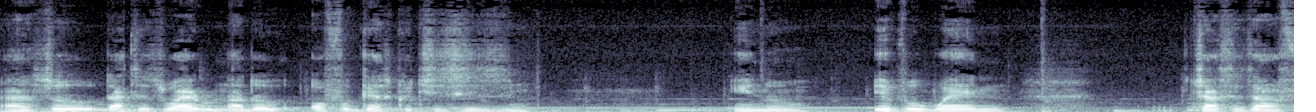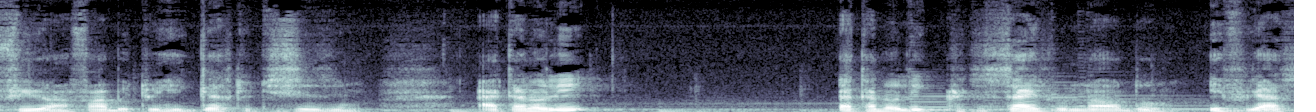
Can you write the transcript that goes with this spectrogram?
And so that is why Ronaldo often gets criticism. You know, even when chances are few and far between, he gets criticism. I can only I can only criticize Ronaldo if he has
